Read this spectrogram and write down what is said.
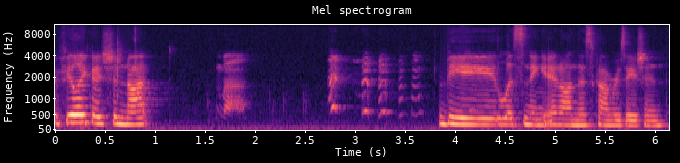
I feel like I should not be listening in on this conversation.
